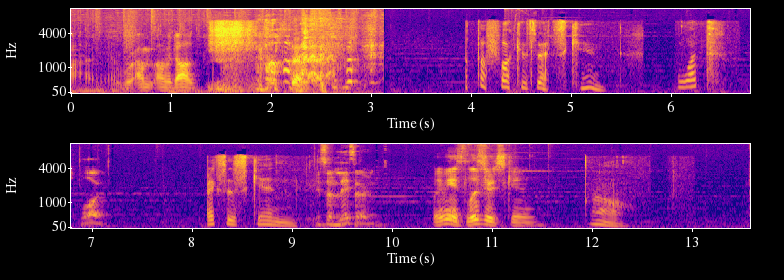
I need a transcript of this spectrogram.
uh, I'm, I'm a dog. What the fuck is that skin? What? What? Rex's skin. It's a lizard. What do you mean? It's lizard skin. Oh.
